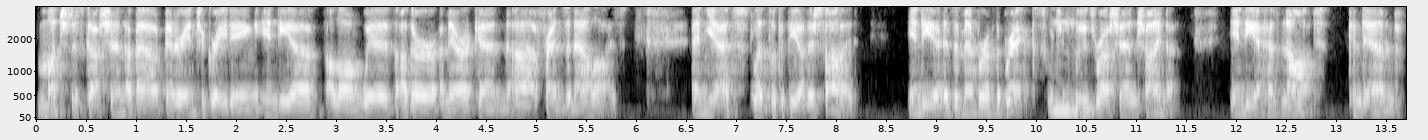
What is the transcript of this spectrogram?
much discussion about better integrating India along with other American uh, friends and allies. And yet, let's look at the other side. India is a member of the BRICS, which mm. includes Russia and China. India has not condemned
